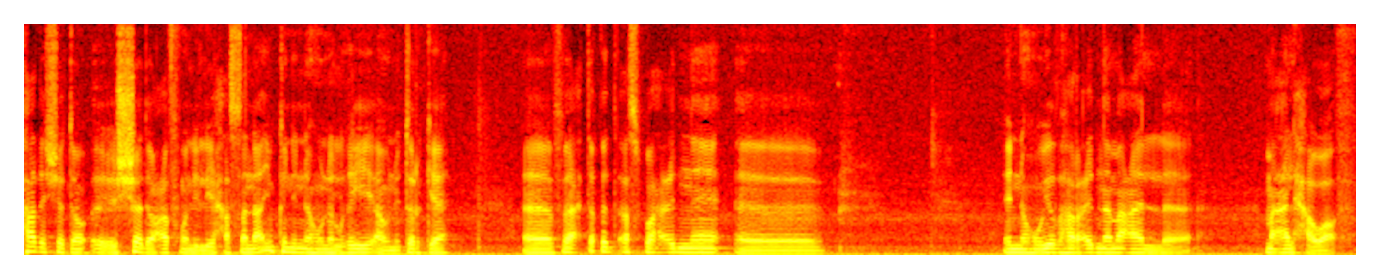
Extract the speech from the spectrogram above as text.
هذا ال shadow ال shadow عفوا اللي حصلناه يمكن إنه نلغيه أو نتركه. آه فأعتقد أصبح عندنا آه إنه يظهر عندنا مع مع الحواف.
